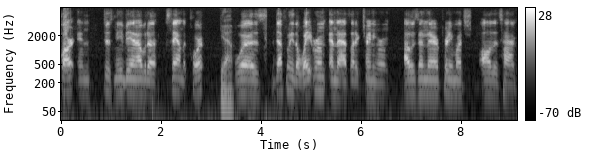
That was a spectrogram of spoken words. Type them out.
part in just me being able to stay on the court Yeah. was definitely the weight room and the athletic training room. I was in there pretty much all the time.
